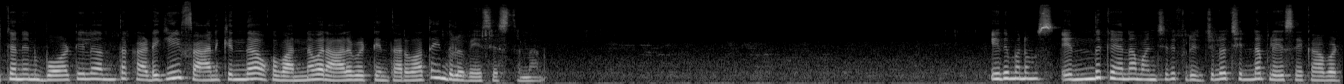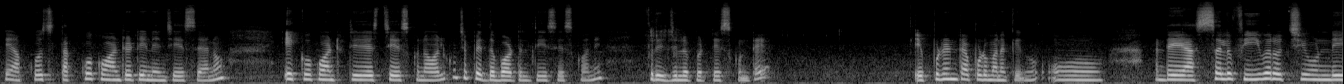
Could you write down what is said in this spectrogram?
ఇక నేను బాటిల్ అంతా కడిగి ఫ్యాన్ కింద ఒక వన్ అవర్ ఆరబెట్టిన తర్వాత ఇందులో వేసేస్తున్నాను. ఇది మనం ఎందుకైనా మంచిది. ఫ్రిడ్జ్లో చిన్న ప్లేసే కాబట్టి అఫ్కోర్స్ తక్కువ క్వాంటిటీ నేను చేశాను. ఎక్కువ క్వాంటిటీ చేసుకున్న వాళ్ళు కొంచెం పెద్ద బాటిల్ తీసేసుకొని ఫ్రిడ్జ్లో పెట్టేసుకుంటే ఎప్పుడంటే అప్పుడు మనకి అంటే అస్సలు ఫీవర్ వచ్చి ఉండి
